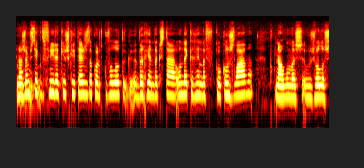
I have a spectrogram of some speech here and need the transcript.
Nós vamos ter que definir aqui os critérios de acordo com o valor da renda que está, onde é que a renda ficou congelada, porque em algumas os valores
